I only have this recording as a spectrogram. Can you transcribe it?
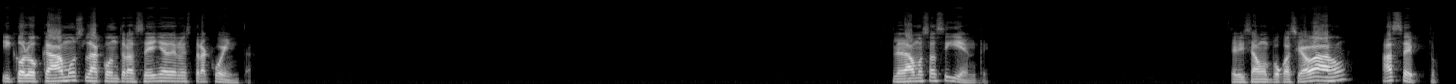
Y colocamos la contraseña de nuestra cuenta. Le damos a siguiente. Deslizamos un poco hacia abajo. Acepto.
